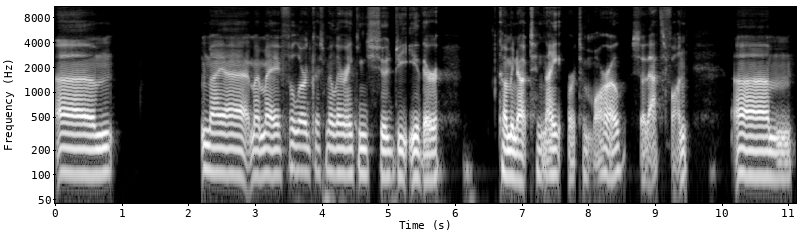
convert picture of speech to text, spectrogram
Um, my uh my my full Lord Chris Miller ranking should be either coming out tonight or tomorrow, so that's fun. Um,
